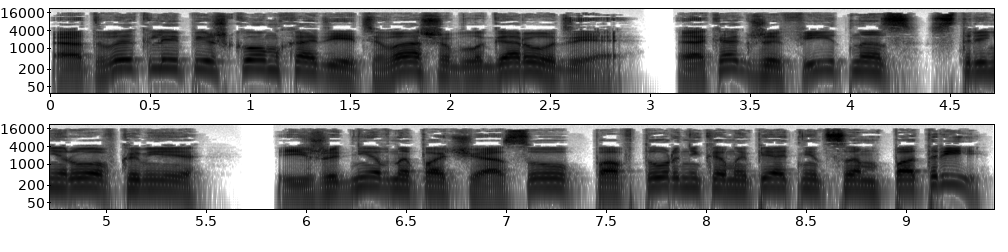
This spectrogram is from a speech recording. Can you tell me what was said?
Отвыкли пешком ходить, ваше благородие. А как же фитнес с тренировками? Ежедневно по часу, по вторникам и пятницам по три.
